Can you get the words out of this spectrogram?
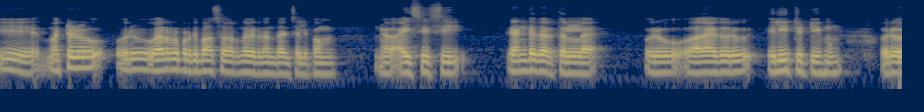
ഈ മറ്റൊരു ഒരു വേറൊരു പ്രതിഭാസം ഉയർന്നു വരുന്നത് എന്താണെന്ന് വെച്ചാൽ ഇപ്പം ഐ സി സി രണ്ട് തരത്തിലുള്ള ഒരു അതായത് ഒരു എലീറ്റ് ടീമും ഒരു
